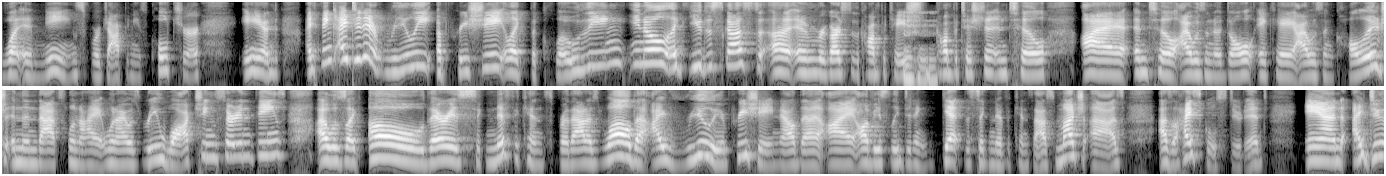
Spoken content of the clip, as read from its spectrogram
what it means for Japanese culture. And I think I didn't really appreciate like the clothing, you know, like you discussed uh, in regards to the competition mm-hmm. competition until I until I was an adult, aka I was in college, and then that's when I when I was rewatching certain things, I was like, oh, there is significance for that as well that I really appreciate now that I obviously didn't get the significance as much as as a high school student and i do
